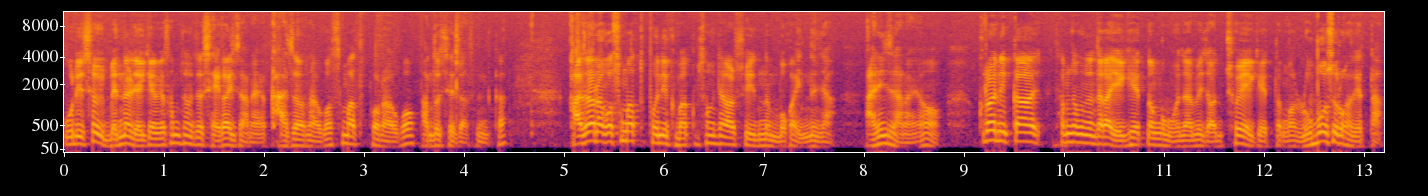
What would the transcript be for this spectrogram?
우리 소위 맨날 얘기하는 게 삼성전자 세 가지잖아요. 가전하고 스마트폰하고 반도체지 않습니까? 가전하고 스마트폰이 그만큼 성장할 수 있는 뭐가 있느냐? 아니잖아요. 그러니까 삼성전자가 얘기했던 건 뭐냐면 연초에 얘기했던 건 로봇으로 가겠다.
